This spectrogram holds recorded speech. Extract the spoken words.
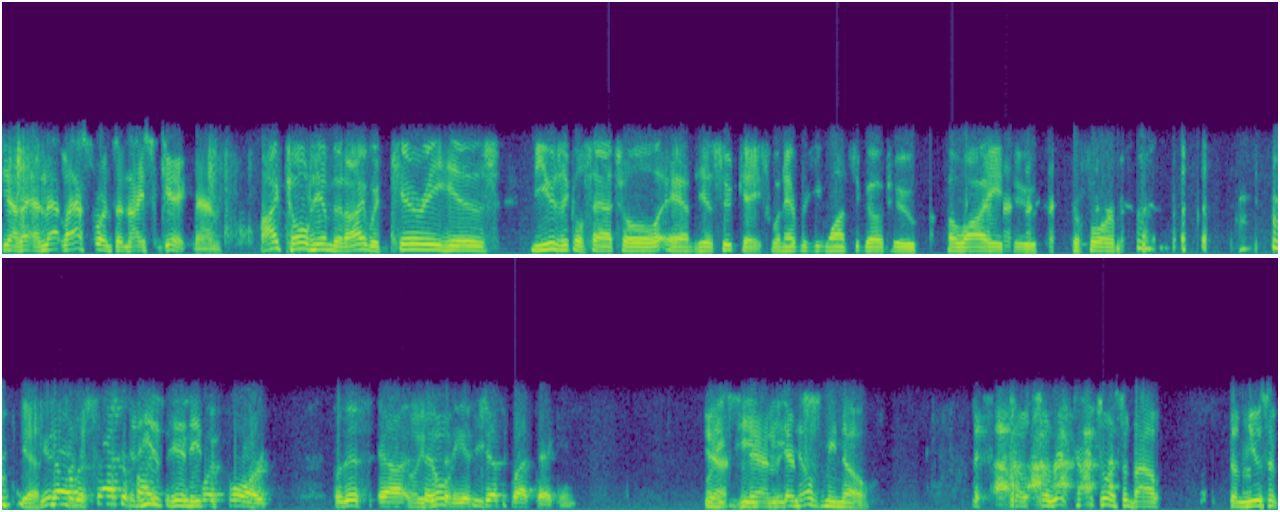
Yeah, and that last one's a nice gig, man. I told him that I would carry his musical satchel and his suitcase whenever he wants to go to Hawaii to perform. yes. You know, the sacrifice And he's- and he he's- put forward for this uh, Well, symphony is just breathtaking. Yes, he, and, he and tells me no. so, so Rick, talk to us about the music,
